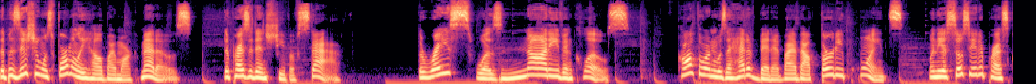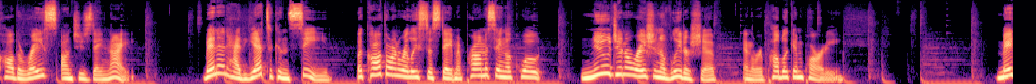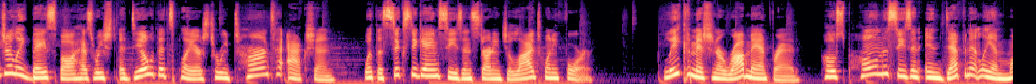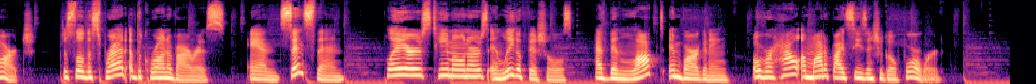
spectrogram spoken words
The position was formerly held by Mark Meadows, the president's chief of staff. The race was not even close. Cawthorn was ahead of Bennett by about 30 points when the Associated Press called the race on Tuesday night. Bennett had yet to concede, but Cawthorn released a statement promising a quote, new generation of leadership in the Republican Party. Major League Baseball has reached a deal with its players to return to action with a 60 game season starting July 24. League Commissioner Rob Manfred postponed the season indefinitely in March to slow the spread of the coronavirus, and since then, players, team owners, and league officials have been locked in bargaining over how a modified season should go forward.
